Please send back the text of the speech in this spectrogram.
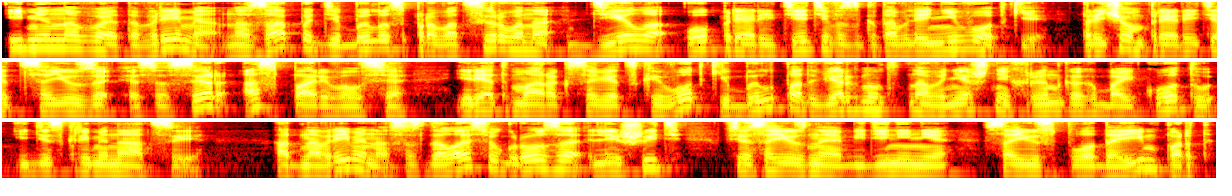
Именно в это время на Западе было спровоцировано дело о приоритете в изготовлении водки, причем приоритет Союза СССР оспаривался, и ряд марок советской водки был подвергнут на внешних рынках бойкоту и дискриминации. Одновременно создалась угроза лишить Всесоюзное объединение «Союз плодоимпорт»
